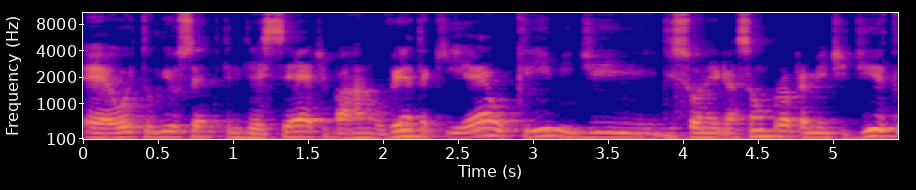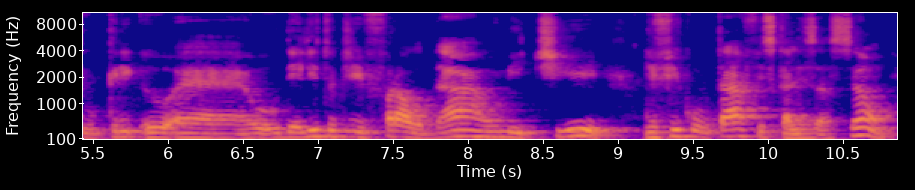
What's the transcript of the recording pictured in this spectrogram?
é, 8.137-90, que é o crime de, de sonegação propriamente dito, o, é, o delito de fraudar, omitir, dificultar a fiscalização,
